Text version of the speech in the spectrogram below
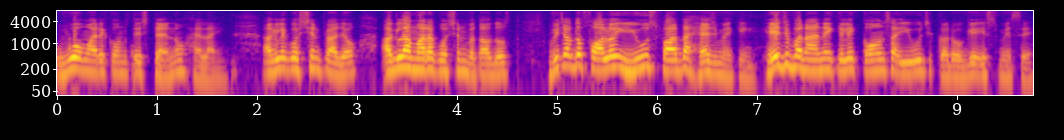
वो हमारे कौन होते हैं? स्टेनो हेलाइन। अगले क्वेश्चन पे आ जाओ। अगला हमारा क्वेश्चन बताओ दोस्त। Which of the following use for the hedge making hedge बनाने के लिए कौन सा यूज़ करोगे इसमें से?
